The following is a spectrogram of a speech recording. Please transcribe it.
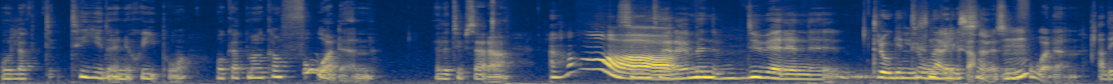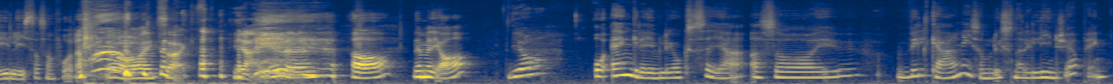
och lagt tid och energi på. Och att man kan få den. Eller typ så här, som så Aha! här men du är en eh, Trogen lyssnare trogen liksom. lyssnare så Mm. du får den. Ja, det är Lisa som får den. Ja, exakt. Jajamän. ja, nej men ja. Ja. Och en grej vill jag också säga. Alltså, vilka är ni som lyssnar i Linköping?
